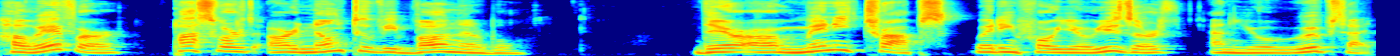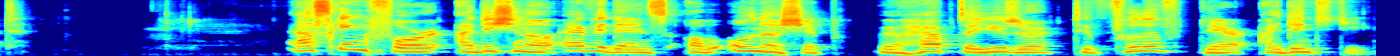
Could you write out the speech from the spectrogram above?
However, passwords are known to be vulnerable. There are many traps waiting for your users and your website. Asking for additional evidence of ownership will help the user to prove their identity.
